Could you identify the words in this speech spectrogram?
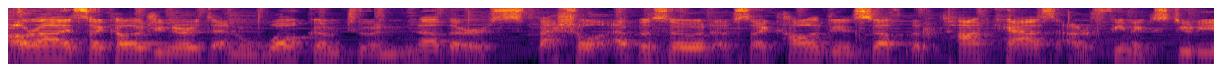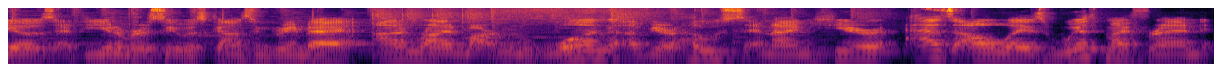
All right, psychology nerds, and welcome to another special episode of Psychology and Stuff, the podcast out of Phoenix Studios at the University of Wisconsin Green Bay. I'm Ryan Martin, one of your hosts, and I'm here as always with my friend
